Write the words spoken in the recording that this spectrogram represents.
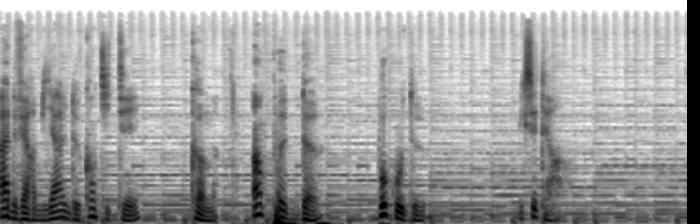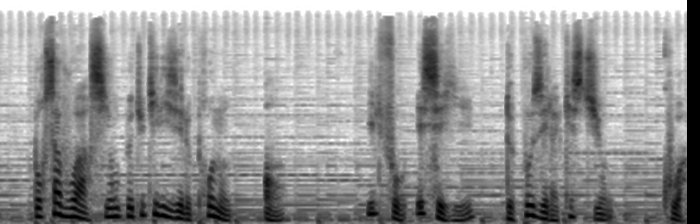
adverbiale de quantité comme un peu de, beaucoup de, etc. Pour savoir si on peut utiliser le pronom en, il faut essayer de poser la question quoi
